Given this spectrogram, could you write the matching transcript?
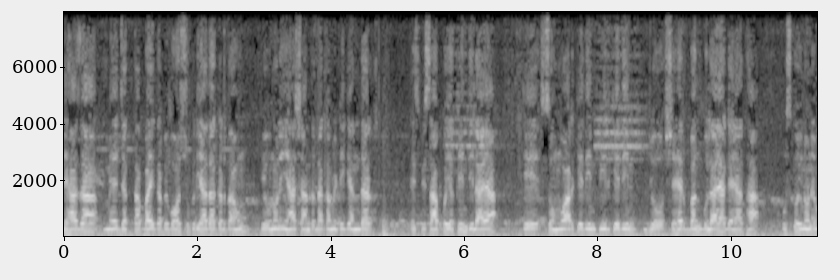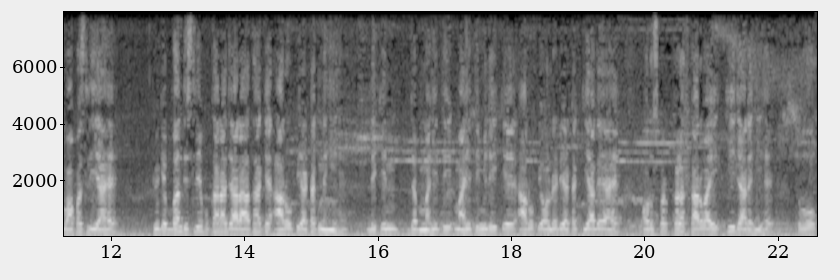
लिहाजा मैं जगताप भाई का भी बहुत शुक्रिया अदा करता हूँ कि उन्होंने यहाँ शांतता कमेटी के अंदर एसपी साहब को यकीन दिलाया कि सोमवार के दिन, पीर के दिन जो शहर बंद बुलाया गया था, उसको इन्होंने वापस लिया है। क्योंकि बंद इसलिए पुकारा जा रहा था कि आरोपी अटक नहीं है। लेकिन जब माहिती माहिती मिली कि आरोपी ऑलरेडी अटक किया गया है और उस पर कड़क कार्रवाई की जा रही है तो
